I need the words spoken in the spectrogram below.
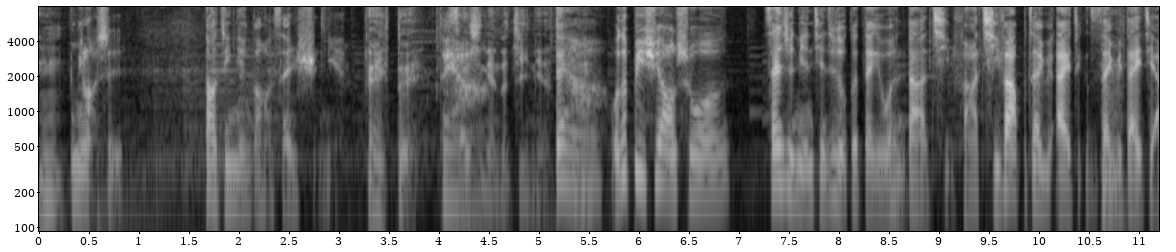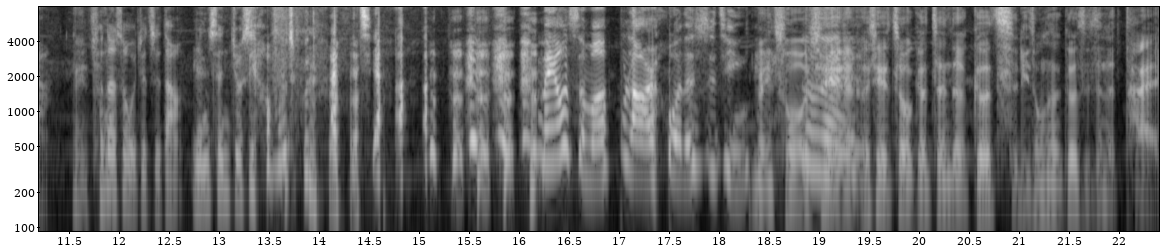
嗯，明老师到今年刚好三十年。哎，对，对啊三十年的纪念，对啊，嗯我都必须要说，三十年前这首歌带给我很大的启发。启发不在于爱这个字，在于嗯代价。没错从，那时候我就知道，人生就是要付出代价，没有什么不劳而获的事情。没错，而且而且这首歌真的歌词，李宗盛的歌词真的太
